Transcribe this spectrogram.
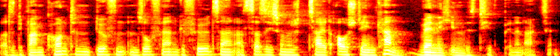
also die Bankkonten dürfen insofern gefüllt sein, als dass ich so eine Zeit ausstehen kann, wenn ich investiert bin in Aktien.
